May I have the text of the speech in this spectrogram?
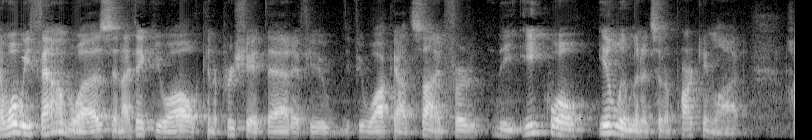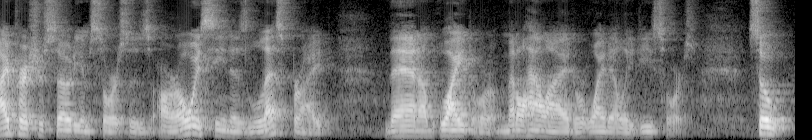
And what we found was, and I think you all can appreciate that if you, if you walk outside, for the equal illuminance in a parking lot, high pressure sodium sources are always seen as less bright than a white or metal halide or white LED source. So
